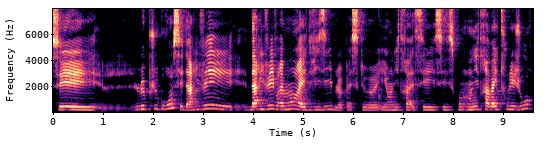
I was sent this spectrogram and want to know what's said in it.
C'est le plus gros, c'est d'arriver, d'arriver vraiment à être visible parce que et on y qu'on y travaille tous les jours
